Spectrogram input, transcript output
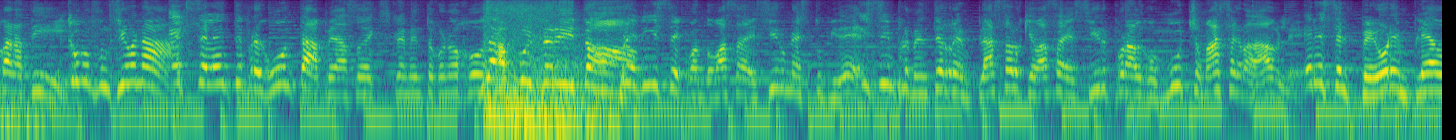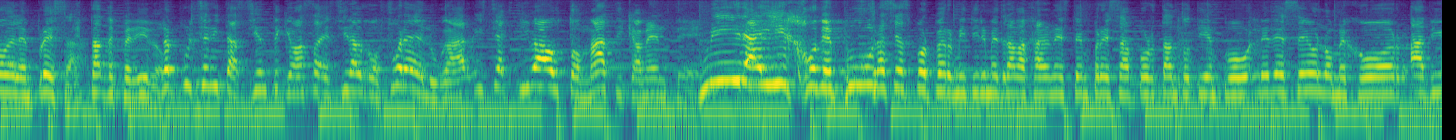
para ti. ¿Y cómo funciona? Excelente pregunta, pedazo de excremento con ojos. ¡La pulserita! Predice cuando vas a decir una estupidez y simplemente reemplaza lo que vas a decir por algo mucho más agradable. Eres el peor empleado de la empresa. Estás despedido. La pulserita siente que vas a decir algo fuera de lugar y se activa automáticamente. ¡Mira, hijo de puta! Gracias por permitirme trabajar en esta empresa por tanto tiempo. Le deseo lo mejor. Adiós.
